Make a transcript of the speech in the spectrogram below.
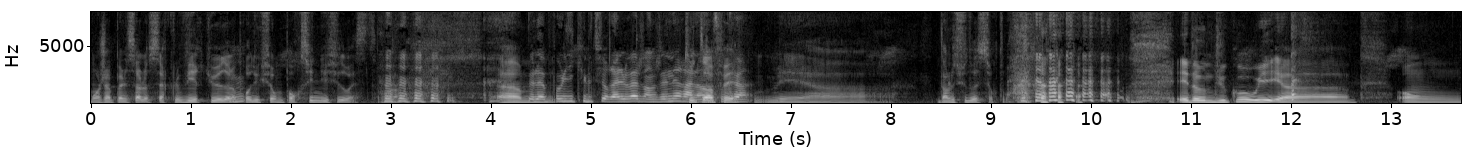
moi, j'appelle ça le cercle virtueux de la production porcine du sud-ouest. Voilà. Euh, De la polyculture élevage en général, tout à fait, cas. mais euh, dans le sud-ouest surtout. et donc du coup, oui, on,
